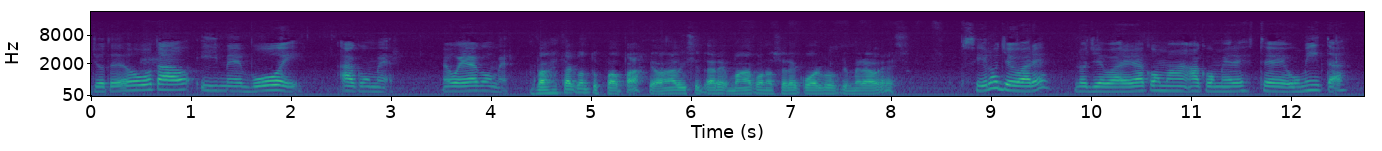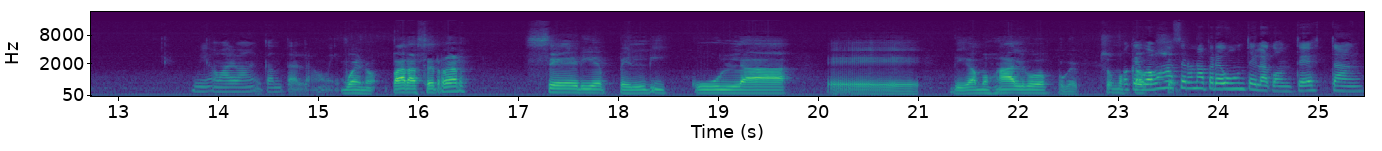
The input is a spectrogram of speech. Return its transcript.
Yo te dejo botado y me voy a comer. Me voy a comer. Vas a estar con tus papás que van a visitar, van a conocer Ecuador por primera vez. Sí, los llevaré. Los llevaré a, coma- a comer este humita. Mi mamá le van a encantar las humitas. Bueno, para cerrar, serie, película, eh, digamos algo, porque somos Ok, vamos a hacer una pregunta y la contestan.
